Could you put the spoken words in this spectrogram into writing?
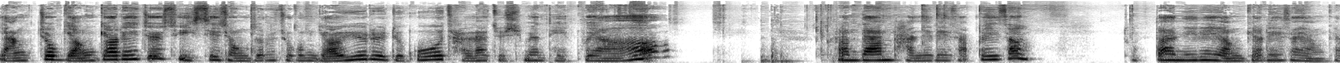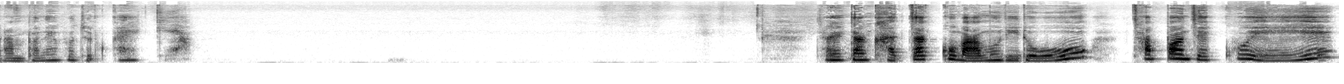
양쪽 연결해 줄 수 있을 정도로 조금 여유를 두고 잘라주시면 되고요. 그런 다음 바늘에서 빼서 돗바늘에 연결해서 연결 한번 해보도록 할게요. 자, 일단 가짜 코 마무리로 첫 번째 코에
